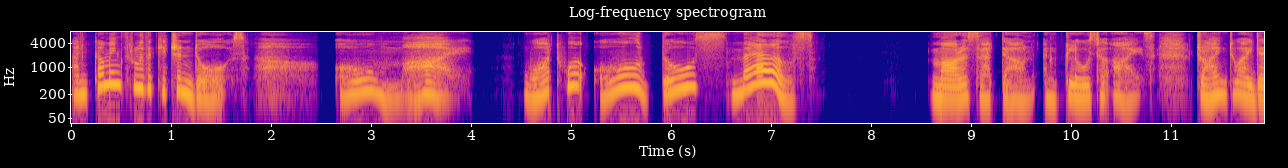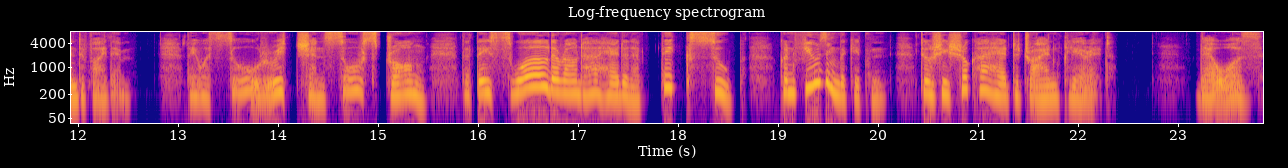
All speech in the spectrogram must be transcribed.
And coming through the kitchen doors, oh my, what were all those smells? Mara sat down and closed her eyes, trying to identify them. They were so rich and so strong that they swirled around her head in a thick soup, confusing the kitten till she shook her head to try and clear it. There was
